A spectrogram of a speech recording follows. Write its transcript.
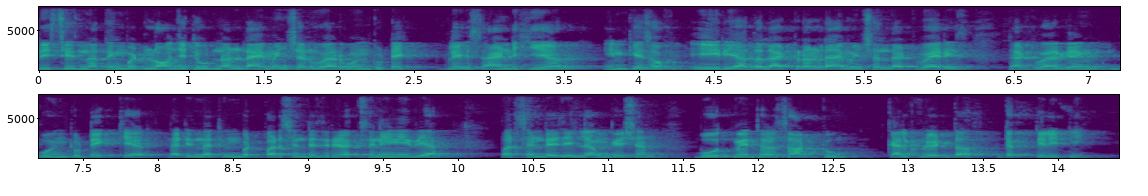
this is nothing but longitudinal dimension we are going to take place. And here in case of area the lateral dimension that varies that we are going to take care. That is nothing but percentage reduction in area percentage elongation. Both methods are to calculate the ductility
